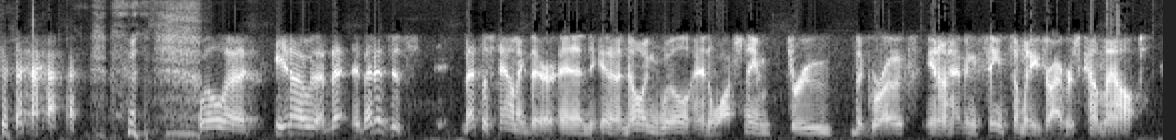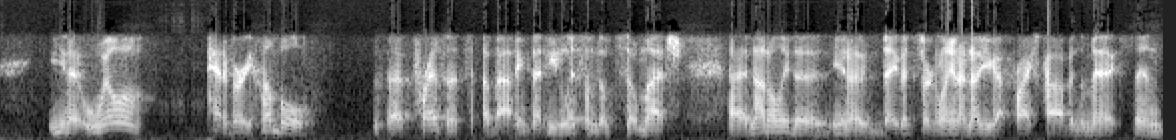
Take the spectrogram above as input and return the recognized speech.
well, uh, you know that that is just that's astounding there, and you know knowing Will and watching him through the growth, you know having seen so many drivers come out, you know Will had a very humble uh, presence about him that he listened to so much. Uh, not only to you know David certainly, and I know you got Price Cobb in the mix, and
